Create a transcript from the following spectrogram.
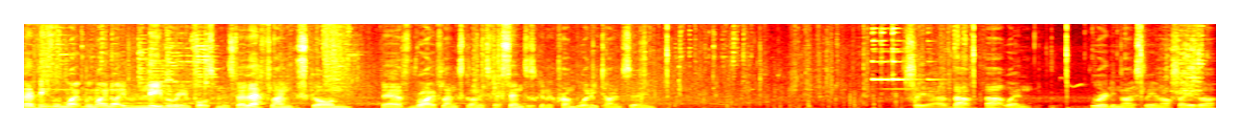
don't think we might we might not even need reinforcements. Their left flank's gone, their right flank's gone, it's their centre's going to crumble anytime soon. So yeah, that that went really nicely in our favour.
